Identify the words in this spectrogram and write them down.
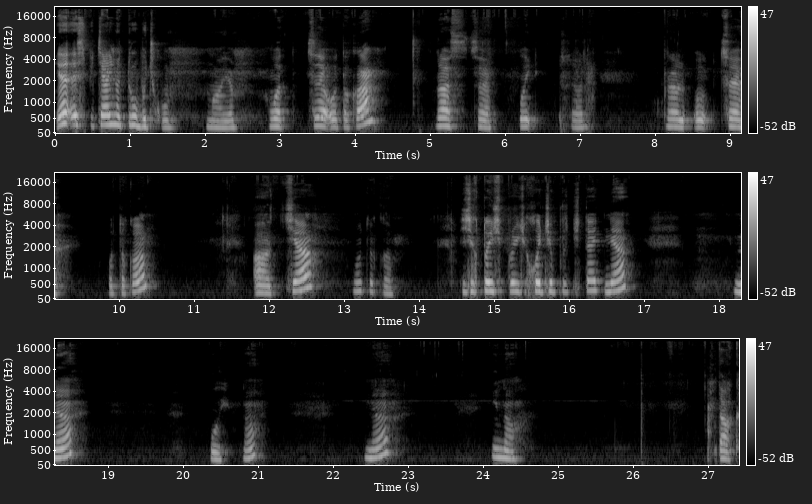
Я спеціально трубочку маю. От це отака. Раз, це. Ой, зараз. Правильно, це отака. А ця отака. Якщо хтось хоче прочитати, не. На. Ой, на. На. І на. Так.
